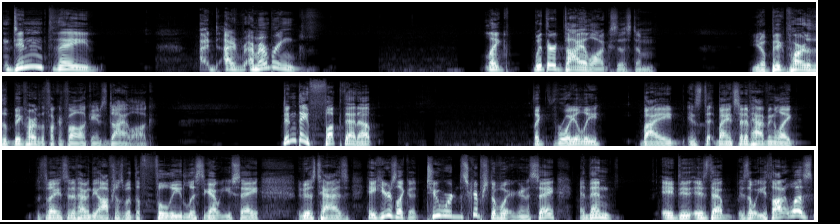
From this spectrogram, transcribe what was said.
didn't they I, I remembering like with their dialogue system you know big part of the big part of the fucking fallout games dialogue didn't they fuck that up like royally by instead by instead of having like by instead of having the options with the fully listing out what you say it just has hey here's like a two word description of what you're going to say and then it, is that is that what you thought it was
